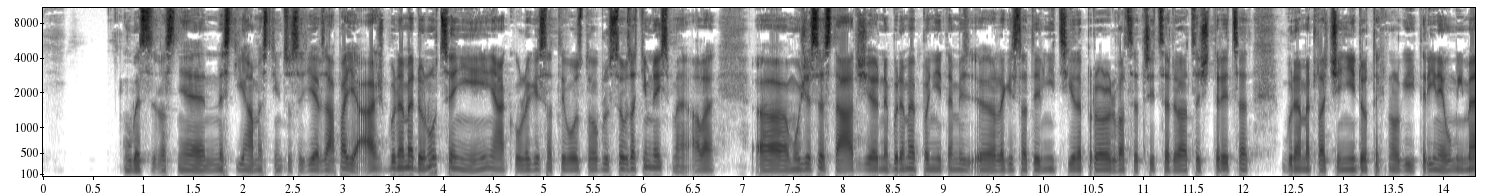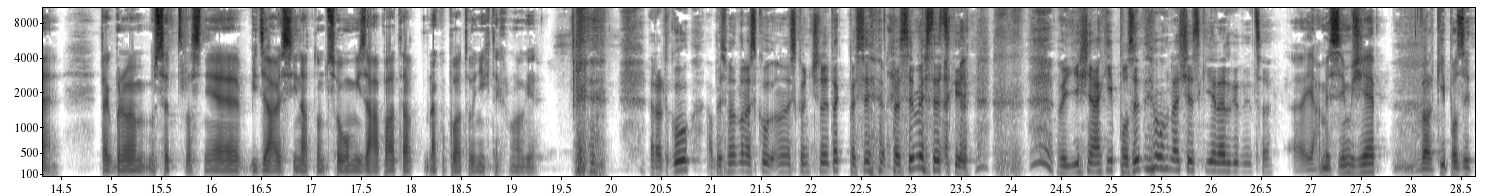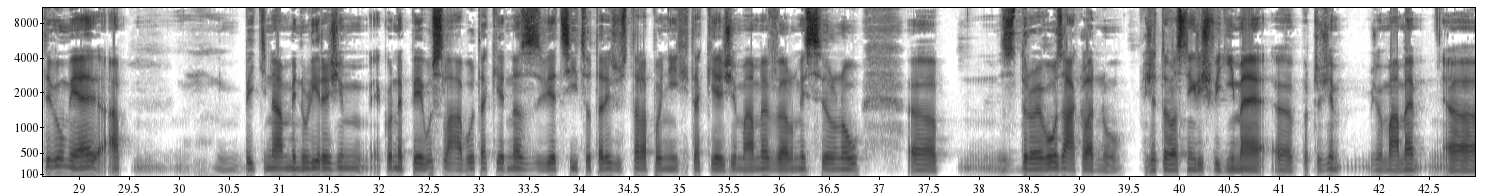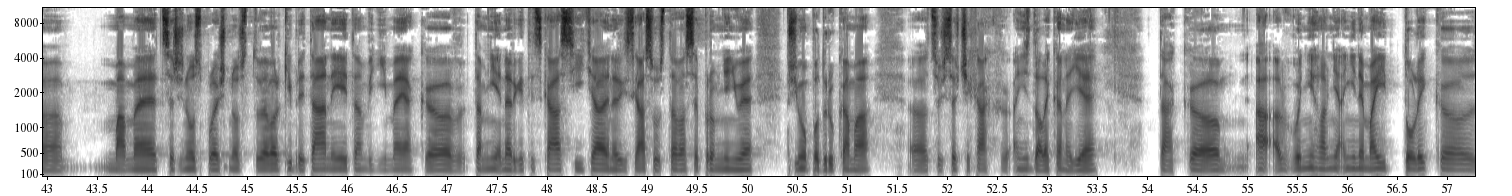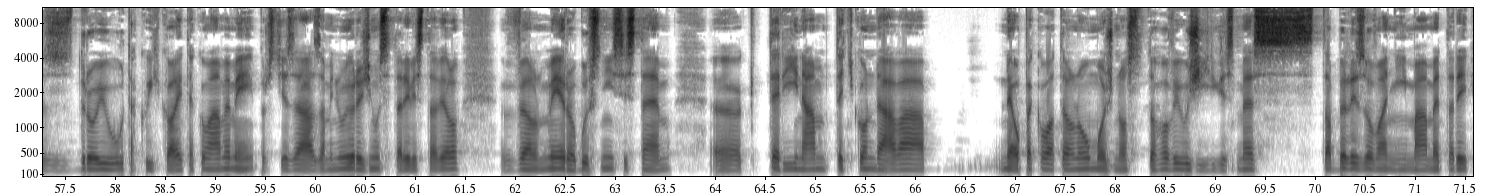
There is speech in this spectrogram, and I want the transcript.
vůbec vlastně nestíháme s tím, co se děje v západě. A až budeme donuceni nějakou legislativou z toho Bruselu, zatím nejsme, ale uh, může se stát, že nebudeme plnit uh, legislativní cíle pro rok 2030, 2040, budeme tlačeni do technologií, které neumíme, tak budeme muset vlastně být závislí na tom, co umí Západ a nakupovat od nich technologie. Radku, aby jsme to nesko- neskončili tak pesi- pesimisticky. Vidíš nějaký pozitivum na české energetice? Eh, já myslím, že velký pozitivum je a byť na minulý režim jako nepiju slávu, tak jedna z věcí, co tady zůstala po nich, tak je, že máme velmi silnou uh, zdrojovou základnu, že to vlastně, když vidíme, uh, protože že máme uh, máme ceřinou společnost ve Velké Británii, tam vidíme, jak tamní energetická síť a energetická soustava se proměňuje přímo pod rukama, což se v Čechách ani zdaleka neděje tak eh, a, a oni hlavně ani nemají tolik eh, zdrojů takových kvalit, jako máme my. Prostě za, za minulý režimu se tady vystavil velmi robustní systém, eh, který nám teď dává neopekovatelnou možnost toho využít, kdy jsme stabilizovaní, máme tady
